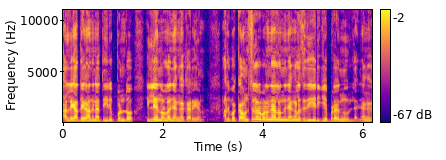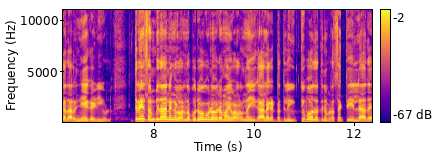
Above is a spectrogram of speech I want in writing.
അല്ലെങ്കിൽ അദ്ദേഹം അതിനകത്ത് ഇരിപ്പുണ്ടോ ഇല്ല എന്നുള്ളത് ഞങ്ങൾക്കറിയണം. അതിപ്പോൾ കൗൺസിലർ പറഞ്ഞാലൊന്നും ഞങ്ങൾ സ്ഥിരീകരിക്കപ്പെടുന്നില്ല ഞങ്ങൾക്കത് അറിഞ്ഞേ കഴിയുള്ളൂ. ഇത്രയും സംവിധാനങ്ങൾ വളർന്ന പുരോഗമനപരമായി വളർന്ന ഈ കാലഘട്ടത്തിൽ യുക്തിബോധത്തിന് പ്രസക്തിയില്ലാതെ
